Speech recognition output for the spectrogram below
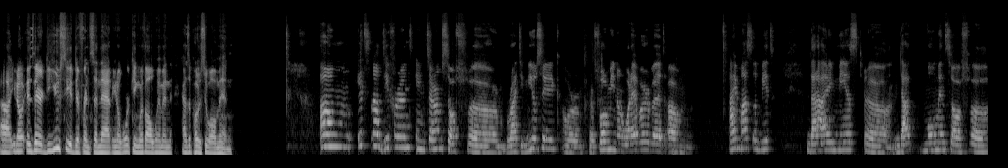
Uh, you know, is there? Do you see a difference in that? You know, working with all women as opposed to all men. Um, it's not different in terms of uh, writing music or performing or whatever, but um, I must admit that I missed uh, that moments of uh,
